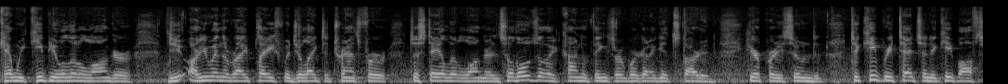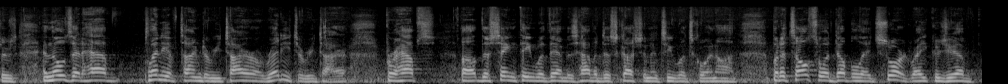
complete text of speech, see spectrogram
Can we keep you a little longer? You, are you in the right place? Would you like to transfer to stay a little longer? And so those are the kind of things that we're going to get started here pretty soon to, to keep retention, to keep officers. And those that have plenty of time to retire or ready to retire, perhaps uh, the same thing with them is have a discussion and see what's going on. But it's also a double-edged sword, right? Because you have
